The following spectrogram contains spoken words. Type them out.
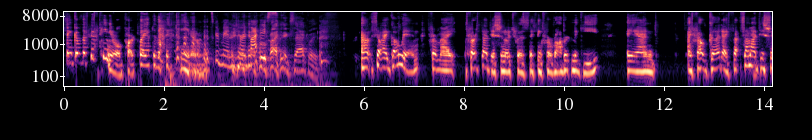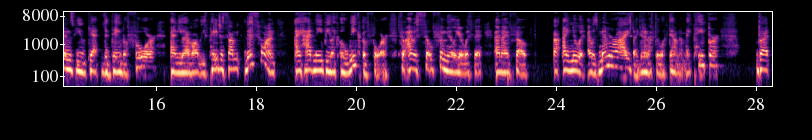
think of the 15 year old part. Play up to the 15. And I'm That's good manager advice. right, exactly. Uh, so I go in for my first audition, which was, I think, for Robert McGee. And I felt good. I felt some auditions you get the day before and you have all these pages. Some this one I had maybe like a week before. So I was so familiar with it and I felt I- I knew it. I was memorized. I didn't have to look down at my paper. But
